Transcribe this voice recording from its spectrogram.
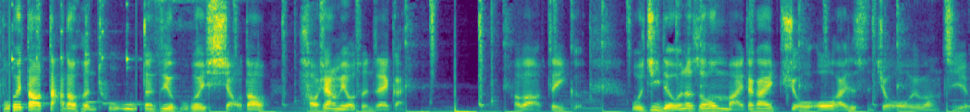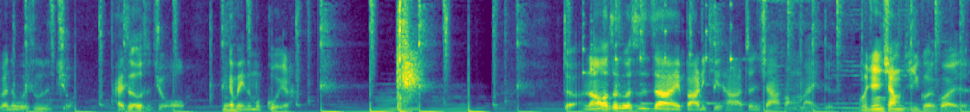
不会到大到很突兀，但是又不会小到好像没有存在感，好不好？这一个我记得我那时候买大概九欧还是十九欧，也忘记了，反正尾数是九还是二十九欧。应该没那么贵了，对。然后这个是在巴黎铁塔正下方买的。我今天相机怪怪的，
